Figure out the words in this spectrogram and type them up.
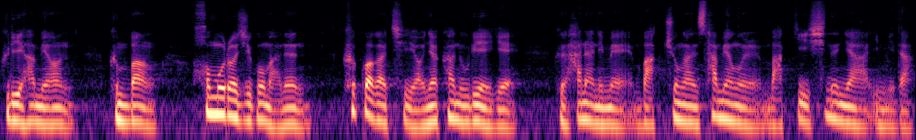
그리하면 금방 허물어지고 마는 흙과 같이 연약한 우리에게 그 하나님의 막중한 사명을 맡기시느냐입니다.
